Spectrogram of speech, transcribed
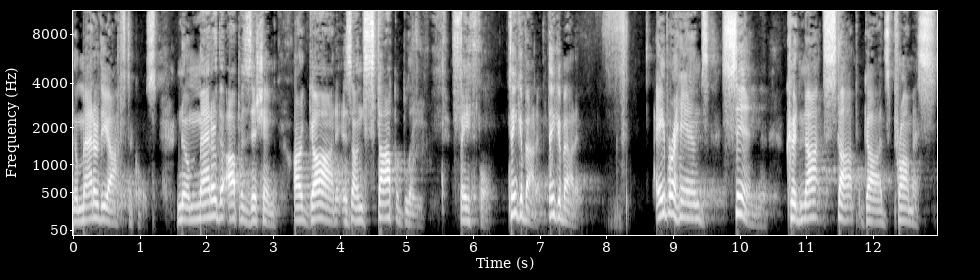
no matter the obstacles, no matter the opposition, our God is unstoppably faithful. Think about it. Think about it. Abraham's sin could not stop God's promise.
